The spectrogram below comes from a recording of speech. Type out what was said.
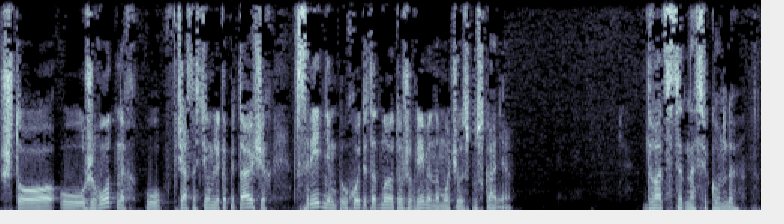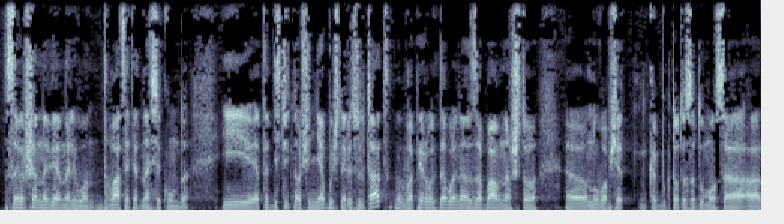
что у животных, у, в частности у млекопитающих, в среднем уходит одно и то же время на мочеиспускание. 21 секунда. Совершенно верно, Ливон, 21 секунда. И это действительно очень необычный результат. Во-первых, довольно забавно, что э, ну, вообще как бы кто-то задумался о, о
